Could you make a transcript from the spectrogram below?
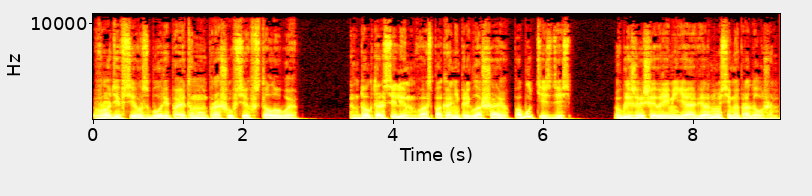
вроде все в сборе, поэтому прошу всех в столовую. Доктор Селим, вас пока не приглашаю, побудьте здесь. В ближайшее время я вернусь, и мы продолжим».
